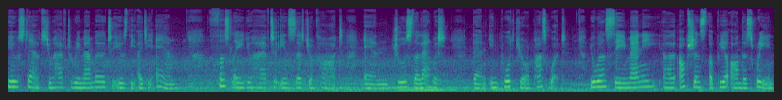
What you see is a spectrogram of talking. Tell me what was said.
few steps you have to remember to use the ATM. Firstly, you have to insert your card and choose the language, then input your password. You will see many uh, options appear on the screen,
